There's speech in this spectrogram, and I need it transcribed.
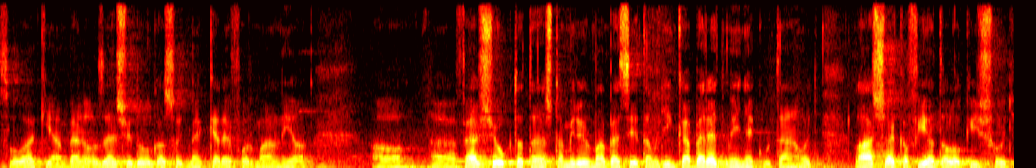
Szlovákián belül. Az első dolog az, hogy meg kell reformálni a, a felsőoktatást, amiről már beszéltem, hogy inkább eredmények után, hogy lássák a fiatalok is, hogy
